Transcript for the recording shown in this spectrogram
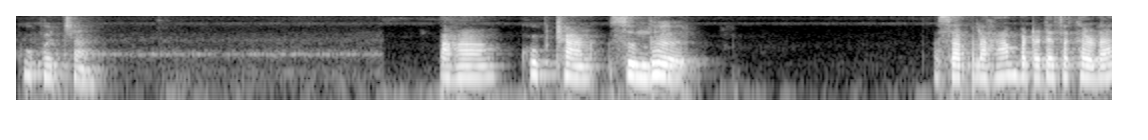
खूपच छान. पहा खूप छान सुंदर. असा आपला हा बटाट्याचा खरडा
